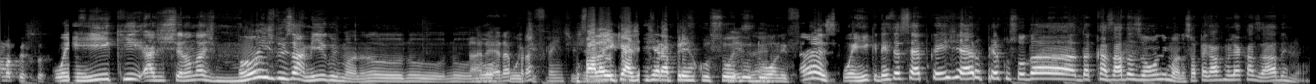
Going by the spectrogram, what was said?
uma pessoa. o Henrique adicionando as mães dos amigos, mano, no, no, no, Cara, no era pra frente. Fala aí que a gente era precursor Pois do, do é. OnlyFans. O Henrique, desde essa época aí, já era o precursor da, da Casadas Only, mano. Só pegava mulher casada, irmão.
